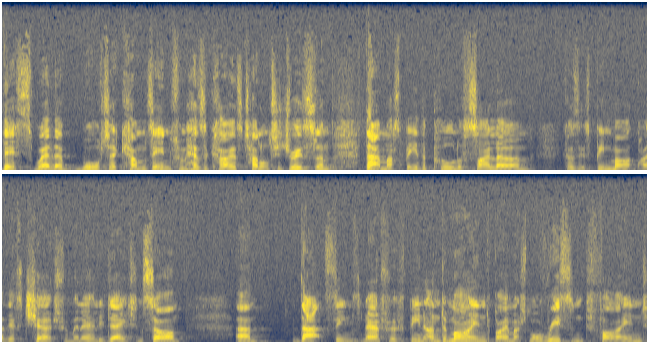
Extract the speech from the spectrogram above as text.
this, where the water comes in from Hezekiah's tunnel to Jerusalem, that must be the pool of Siloam, because it's been marked by this church from an early date, and so on. Um, that seems now to have been undermined by a much more recent find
